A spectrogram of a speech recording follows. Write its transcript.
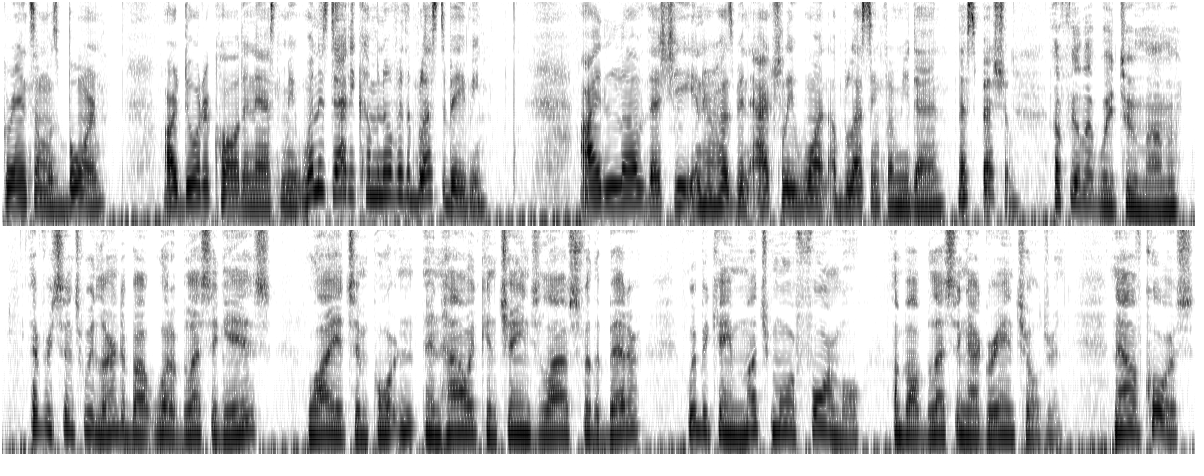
grandson was born, our daughter called and asked me, When is Daddy coming over to bless the baby? I love that she and her husband actually want a blessing from you, Dad. That's special. I feel that way too, Mama. Ever since we learned about what a blessing is, why it's important, and how it can change lives for the better, we became much more formal about blessing our grandchildren. Now, of course,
